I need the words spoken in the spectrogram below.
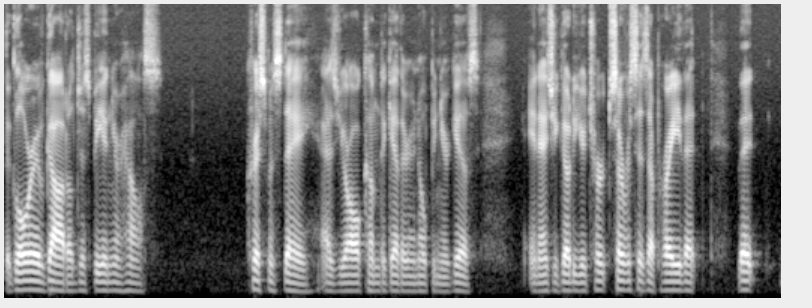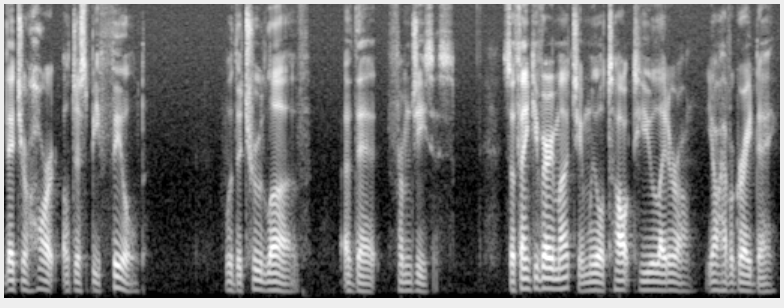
the glory of God will just be in your house Christmas Day as you all come together and open your gifts. And as you go to your church services, I pray that that that your heart will just be filled with the true love of that from Jesus. So thank you very much, and we will talk to you later on. Y'all have a great day.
